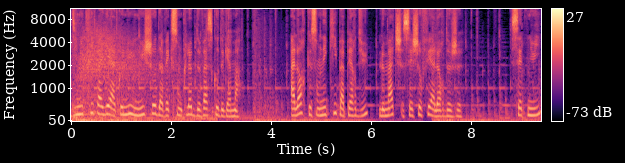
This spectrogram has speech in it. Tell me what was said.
Dimitri Payet a connu une nuit chaude avec son club de Vasco de Gama. Alors que son équipe a perdu, le match s'est chauffé à l'heure de jeu. Cette nuit,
